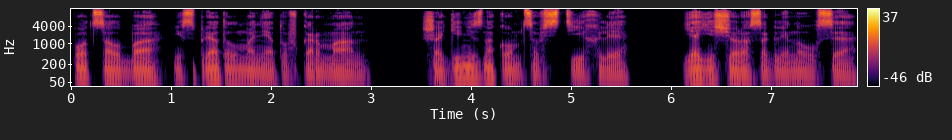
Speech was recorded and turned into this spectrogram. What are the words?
пот со лба и спрятал монету в карман. Шаги незнакомцев стихли. Я еще раз оглянулся.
